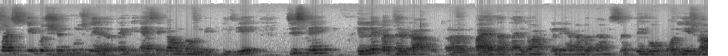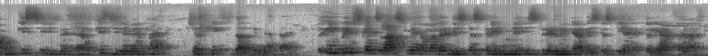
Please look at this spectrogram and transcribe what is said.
पास ये क्वेश्चन पूछ लिया जाता है कि ऐसे गाँव का उल्लेख कीजिए, जिसमें हिलने पत्थर का पाया जाता है। तो आप कल्याणा बता सकते हो और ये गाँव किस सीरीज़ में किस ज़िले में आता है? चरखी दादरी में आता है। तो इन ब्रीफ स्केच लास्ट में हम अगर डिस्कस करें, हमने इस पीरियड में क्या डिस्कस किया है कल्याण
